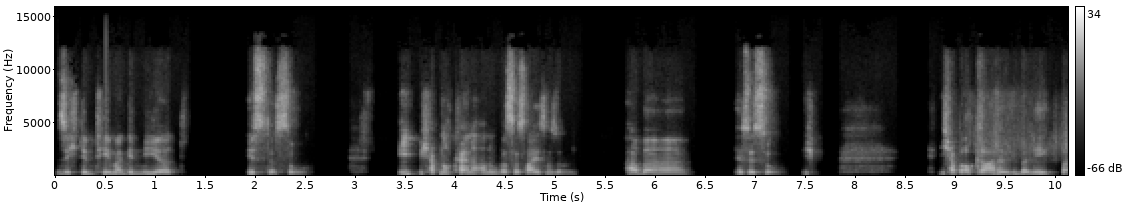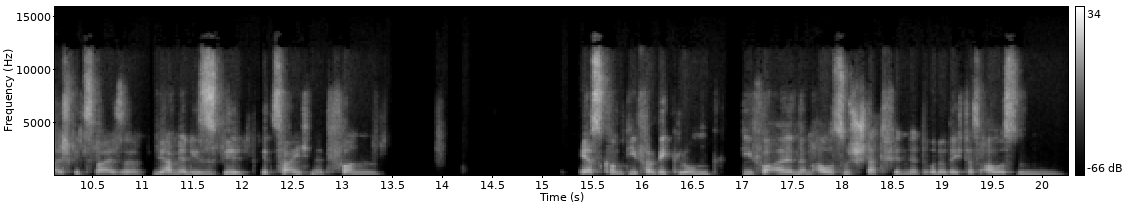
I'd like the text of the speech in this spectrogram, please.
sich dem Thema genähert, ist das so. Ich, ich habe noch keine Ahnung, was das heißen soll, aber es ist so. Ich ich habe auch gerade überlegt, beispielsweise, wir haben ja dieses Bild gezeichnet von, erst kommt die Verwicklung, die vor allem im Außen stattfindet oder durch das Außen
